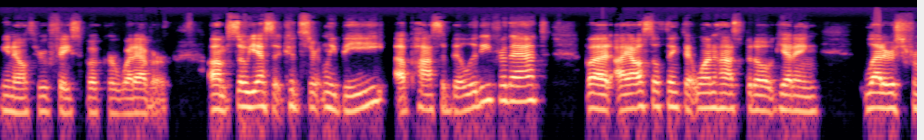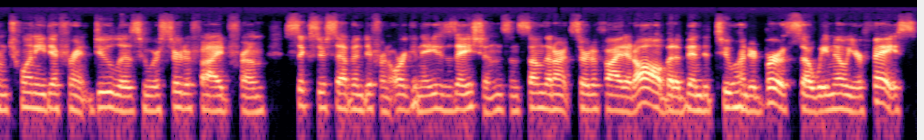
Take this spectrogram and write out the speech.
you know through facebook or whatever. Um, so yes it could certainly be a possibility for that but i also think that one hospital getting letters from 20 different doulas who are certified from six or seven different organizations and some that aren't certified at all but have been to 200 births so we know your face.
